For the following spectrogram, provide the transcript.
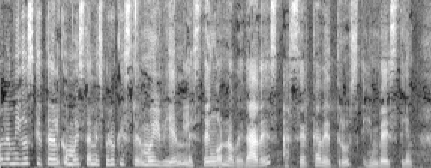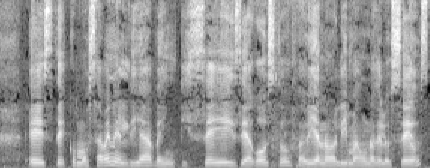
Hola amigos, ¿qué tal? ¿Cómo están? Espero que estén muy bien. Les tengo novedades acerca de Trust Investing. Este, como saben, el día 26 de agosto, Fabiano Lima, uno de los CEOs,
